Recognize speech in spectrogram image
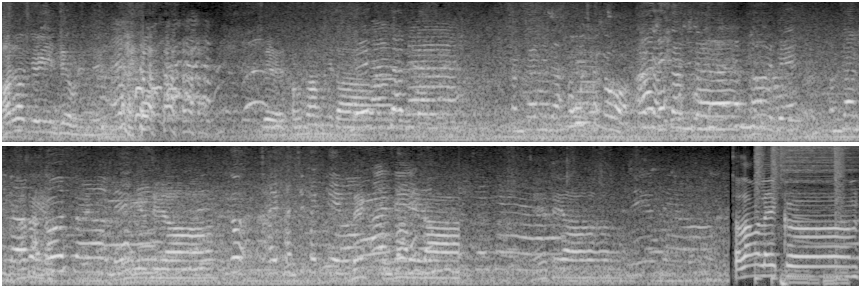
아랍 여인이 되어버렸네. 네, 감사합니다. 네, 감사합니다. 감사합니다. 어우, 차가워. 아, 감사합니다. 아, 네. 감사합니다. 반가웠어요. 네. 안녕히 계세요. 이거 잘 간직할게요. 네, 아, 감사합니다. 안녕히 계세요. Salam alaikum.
